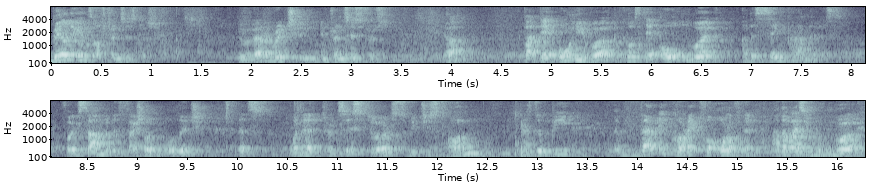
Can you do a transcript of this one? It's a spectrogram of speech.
billions of transistors. You're very rich in, in transistors. Yeah? But they only work because they all work on the same parameters. For example, the threshold voltage, that's when a transistor switches on, has to be very correct for all of them. Otherwise it wouldn't work.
